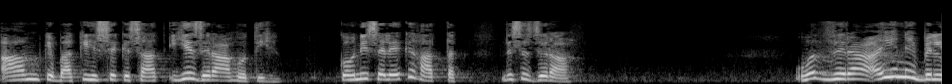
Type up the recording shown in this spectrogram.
آم کے باقی حصے کے ساتھ یہ زرا ہوتی ہے۔ کوہنی سے لے کے ہاتھ تک۔ دس از زرا و زرا بال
